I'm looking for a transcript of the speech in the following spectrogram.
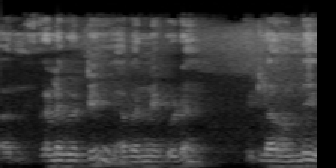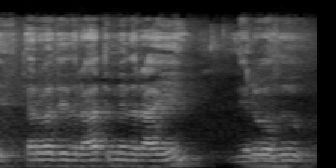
వారిని వెళ్ళగొట్టి అవన్నీ కూడా ఇట్లా ఉంది. తర్వాత ఇది రాతి మీద రాయి నిలవదు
